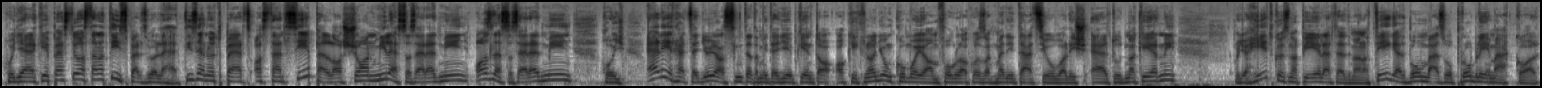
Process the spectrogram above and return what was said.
hogy elképesztő, aztán a 10 percből lehet 15 perc, aztán szépen lassan mi lesz az eredmény? Az lesz az eredmény, hogy elérhetsz egy olyan szintet, amit egyébként a, akik nagyon komolyan foglalkoznak meditációval is el tudnak érni, hogy a hétköznapi életedben a téged bombázó problémákkal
